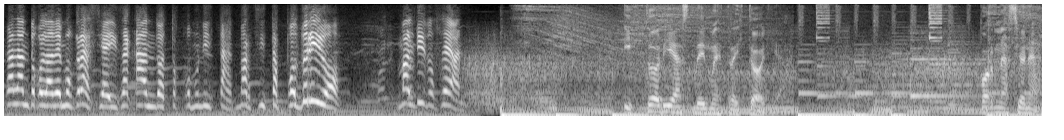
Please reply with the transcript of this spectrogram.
ganando con la democracia y sacando a estos comunistas marxistas podridos. Malditos sean. Historias de nuestra historia. Por Nacional.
